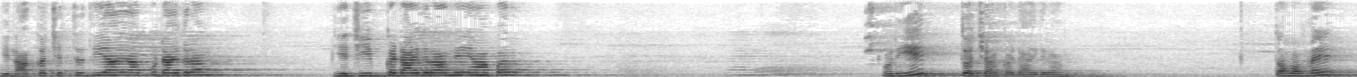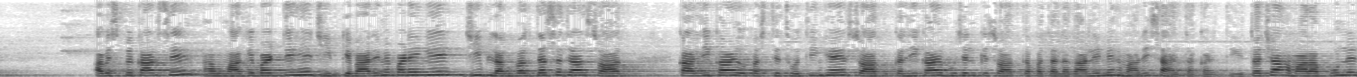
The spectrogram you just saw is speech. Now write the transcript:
ये नाक का चित्र दिया है आपको डायग्राम। ये जीभ का डायग्राम है यहाँ पर। और ये त्वचा का डायग्राम। तो हमें अब इस प्रकार से अब हम आगे बढ़ते हैं जीभ के बारे में पढ़ेंगे। जीव लगभग दस हज़ार स्वाद कालिकाएँ उपस्थित होती हैं। स्वाद कलिकाएँ भोजन के स्वाद का पता लगाने में हमारी सहायता करती है। त्वचा हमारा पूर्ण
